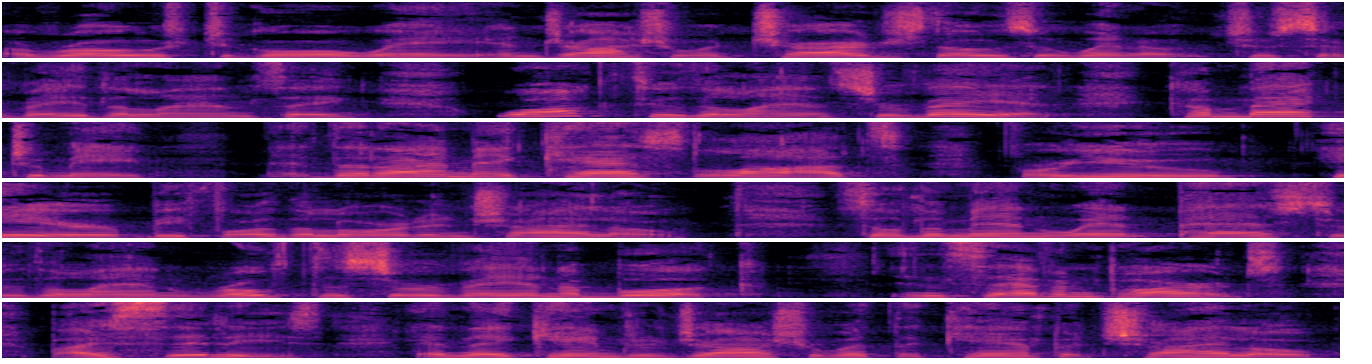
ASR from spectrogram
arose to go away, and Joshua charged those who went to survey the land, saying, Walk through the land, survey it, come back to me, that I may cast lots for you here before the Lord in Shiloh. So the men went, passed through the land, wrote the survey in a book in seven parts by cities, and they came to Joshua at the camp at Shiloh.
